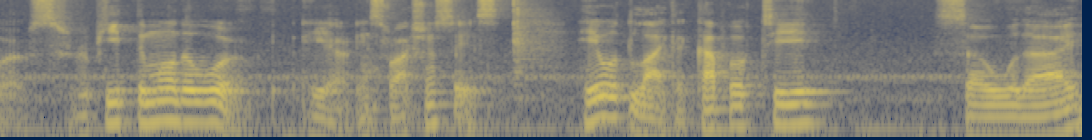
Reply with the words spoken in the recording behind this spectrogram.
verbs. Repeat the modal verb here. Instruction says, He would like a cup of tea, so would I.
